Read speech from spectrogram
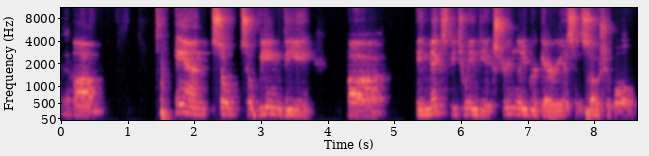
Yeah. Um, and so, so being the uh, a mix between the extremely gregarious and sociable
